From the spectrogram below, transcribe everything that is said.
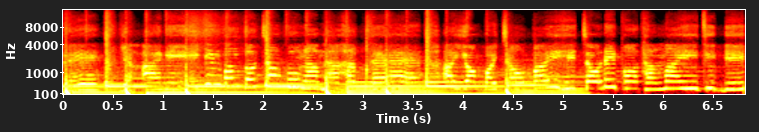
เพอย่าอายนี่ยิ่งบังตัวเจ้าผู้งามน่าฮักแท้อายยอมปล่อยเจ้าไปให้เจ้าได้พอทางไม่ที่ดี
